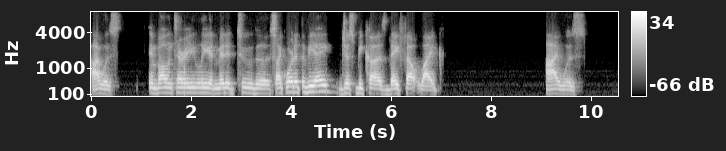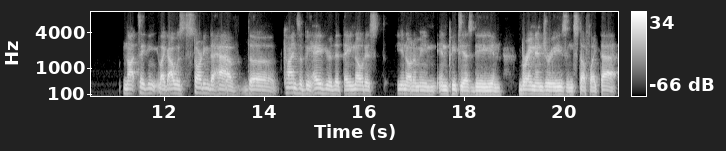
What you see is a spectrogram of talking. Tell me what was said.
I was involuntarily admitted to the psych ward at the VA just because they felt like I was not taking like I was starting to have the kinds of behavior that they noticed, you know what I mean, in PTSD and brain injuries and stuff like that.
